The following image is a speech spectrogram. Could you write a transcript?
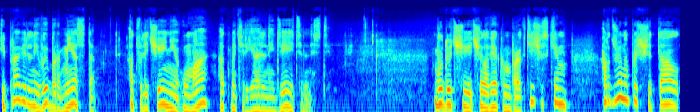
и правильный выбор места, отвлечение ума от материальной деятельности. Будучи человеком практическим, Арджуна посчитал,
